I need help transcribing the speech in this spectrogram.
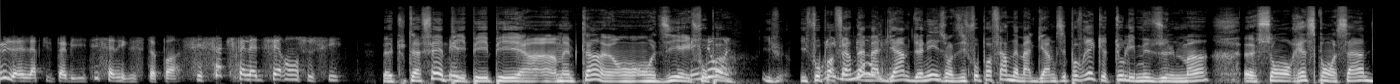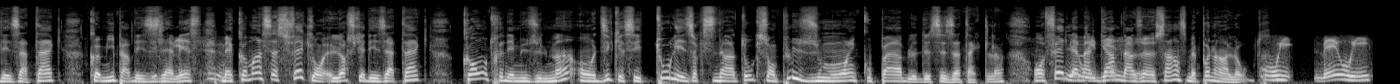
eux, la, la culpabilité, ça n'existe pas. C'est ça qui fait la différence aussi. Ben, tout à fait. Mais- Puis, puis, puis, en, même temps, on, on dit il faut nous, pas. Il, il faut pas faire d'amalgame. Denise, on dit il faut pas faire d'amalgame. C'est pas vrai que tous les musulmans euh, sont responsables des attaques commises par des islamistes. Mais comment ça se fait que lorsqu'il y a des attaques contre des musulmans, on dit que c'est tous les occidentaux qui sont plus ou moins coupables de ces attaques-là? On fait de oui, l'amalgame dans un sens, mais pas dans l'autre. Oui, mais oui,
